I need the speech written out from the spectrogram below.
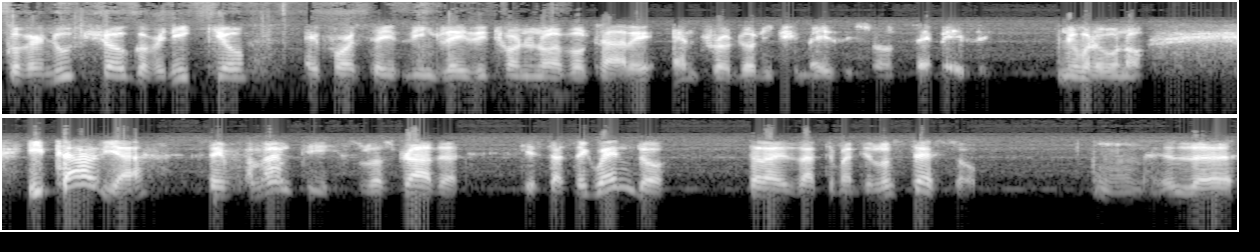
governuccio, governicchio e forse gli inglesi tornano a votare entro 12 mesi, sono 6 mesi. Numero uno. Italia, se va avanti sulla strada che sta seguendo, sarà esattamente lo stesso. Mm, Il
